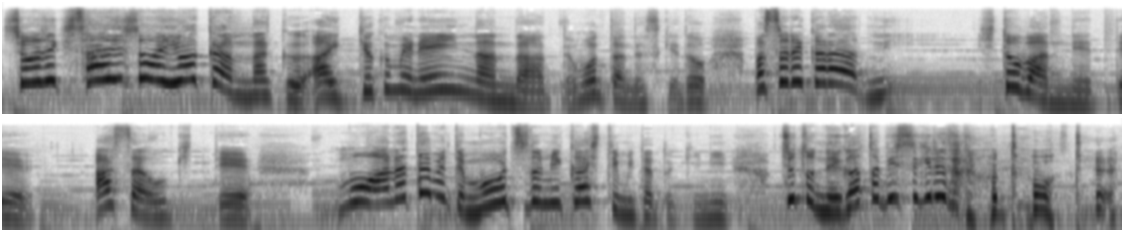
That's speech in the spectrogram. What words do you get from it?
正直最初は違和感なくあ1曲目レインなんだって思ったんですけど、まあ、それから一晩寝て朝起きてもう改めてもう一度見返してみた時にちょっとネガティブすぎるだろうと思って。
